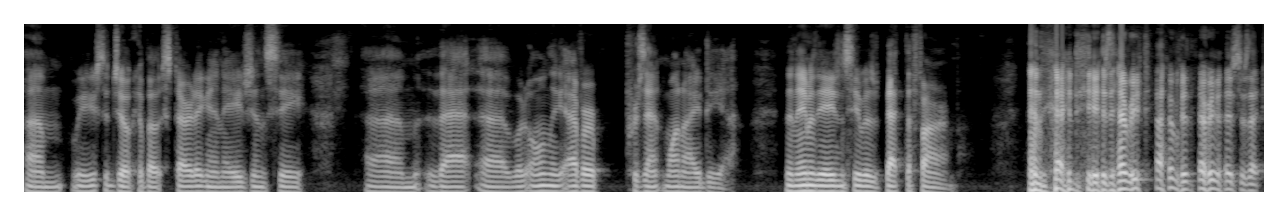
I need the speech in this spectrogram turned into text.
Um, we used to joke about starting an agency um, that uh, would only ever present one idea the name of the agency was Bet the Farm. And the idea is every time with every it's just like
